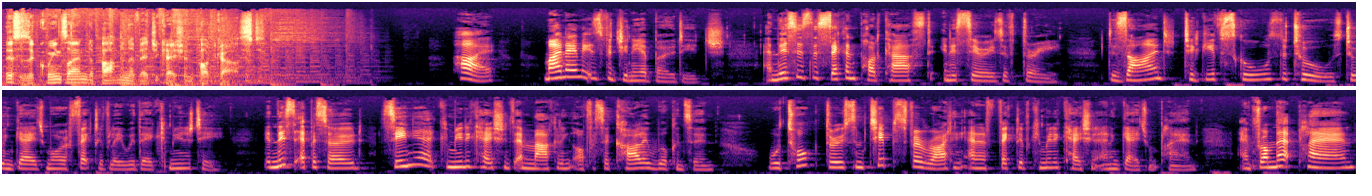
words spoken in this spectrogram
This is a Queensland Department of Education podcast. Hi, my name is Virginia Bowditch, and this is the second podcast in a series of three designed to give schools the tools to engage more effectively with their community. In this episode, Senior Communications and Marketing Officer Kylie Wilkinson will talk through some tips for writing an effective communication and engagement plan, and from that plan,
